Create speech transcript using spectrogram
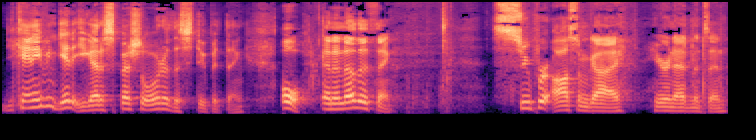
You can't even get it. You got to special order this stupid thing. Oh, and another thing. Super awesome guy here in Edmonton.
